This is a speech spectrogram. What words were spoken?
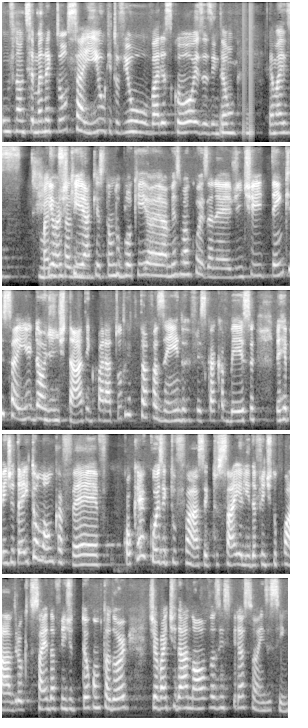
um final de semana que tu saiu, que tu viu várias coisas, então é mais. mais eu acho que a questão do bloqueio é a mesma coisa, né? A gente tem que sair da onde a gente tá, tem que parar tudo que tu tá fazendo, refrescar a cabeça, de repente até ir tomar um café, qualquer coisa que tu faça, que tu saia ali da frente do quadro, ou que tu saia da frente do teu computador, já vai te dar novas inspirações, assim.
